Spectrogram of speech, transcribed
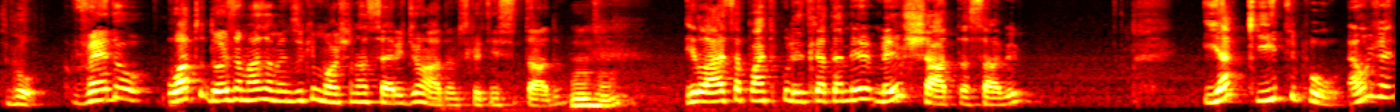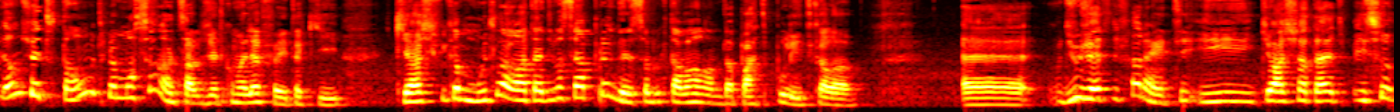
tipo, vendo... O ato 2 é mais ou menos o que mostra na série John Adams, que eu tinha citado. Uhum. E lá essa parte política é até meio, meio chata, sabe? E aqui, tipo, é um jeito, é um jeito tão tipo, emocionante, sabe? Do jeito como ele é feito aqui. Que eu acho que fica muito legal até de você aprender sobre o que tava rolando da parte política lá. É, de um jeito diferente. E que eu acho até, tipo, isso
